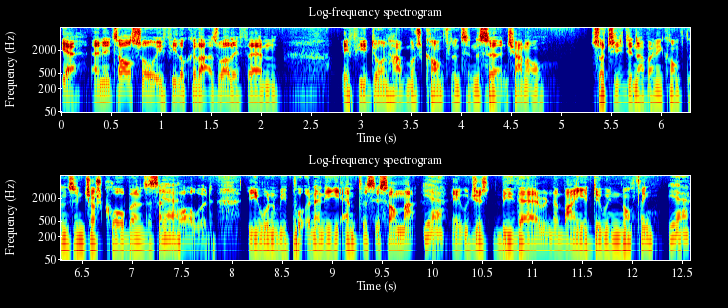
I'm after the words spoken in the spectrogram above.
yeah, and it's also if you look at that as well, if um, if you don't have much confidence in a certain channel. Such as you didn't have any confidence in Josh Coburn as a centre Yeah. forward, you wouldn't be putting any emphasis on that. Yeah. it would just be there in the mind. You're doing nothing. Yeah.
